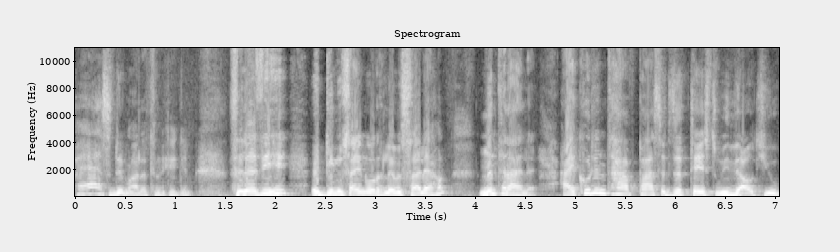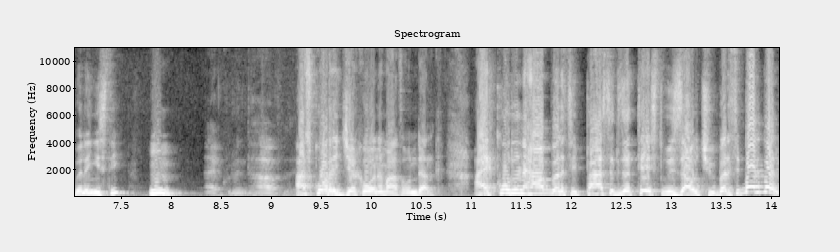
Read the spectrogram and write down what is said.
ፓስድ ማለት ነው። ይሄ ግን ስለዚህ እድሉ ሳይኖር ለምሳሌ አሁን ምን ትላለህ? አይ ኩድንት ሃቭ ፓስድ ዘ ቴስት ዊዛውት ዩ በለኝ እስቲ አስኮርጄ ከሆነ ማለት ነው እንዳልክ አይ ኩድንት ሃቭ በል ፓስድ ዘ ቴስት ዊዛውት ዩ በል በል በል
